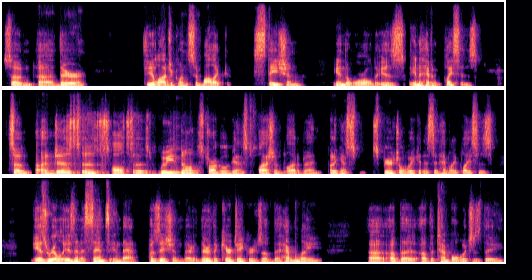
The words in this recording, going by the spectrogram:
So uh, their theological and symbolic station in the world is in the heavenly places. So uh, just as Paul says, we don't struggle against flesh and blood, but, but against spiritual wickedness in heavenly places. Israel is, in a sense, in that position. They're, they're the caretakers of the heavenly, uh, of the of the temple, which is the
